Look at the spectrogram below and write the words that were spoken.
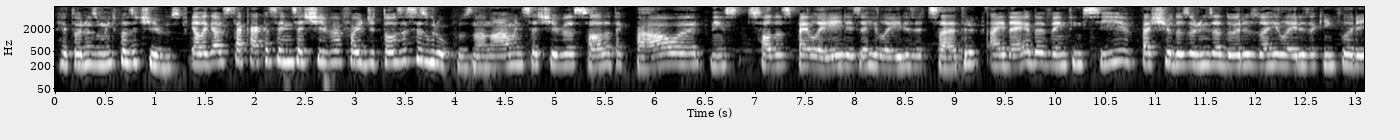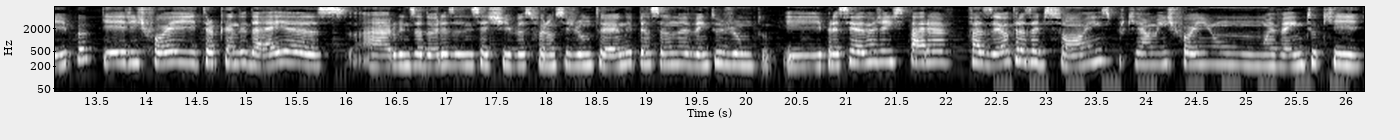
retornos muito positivos. E é legal destacar que essa iniciativa foi de todos esses grupos, né? Não é uma iniciativa só da Tech Power, nem só das Paileiras, R-Ladies, etc. A ideia do evento em si partiu das organizadoras do R-Ladies aqui em Floripa, e a gente foi trocando ideias, a organizadoras das iniciativas foram se juntando e pensando no evento junto. E para esse ano a gente espera fazer outras edições, porque realmente foi um evento que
